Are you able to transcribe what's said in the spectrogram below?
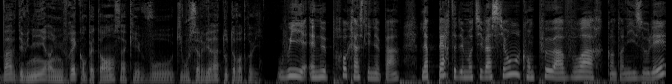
va devenir une vraie compétence qui vous, qui vous servira toute votre vie. Oui, et ne procrastine pas. La perte de motivation qu'on peut avoir quand on est isolé,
